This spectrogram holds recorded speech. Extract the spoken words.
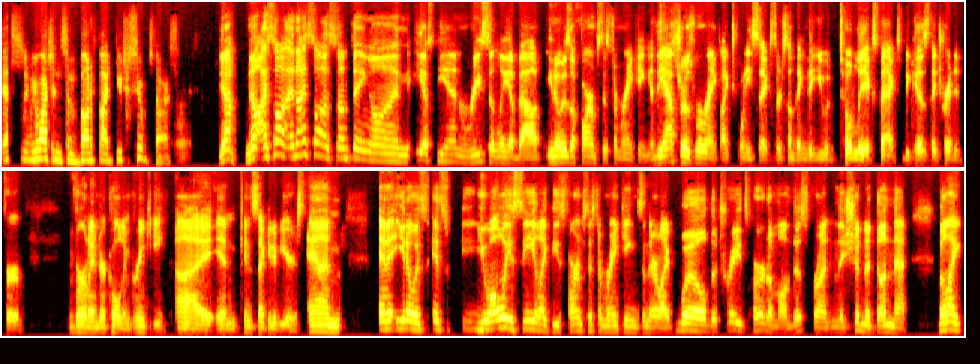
that's you're watching some bona fide future superstars. Yeah, no, I saw and I saw something on ESPN recently about you know is a farm system ranking, and the Astros were ranked like 26th or something that you would totally expect because they traded for Verlander, Cole, and Greinke uh, in consecutive years, and and it, you know it's it's you always see like these farm system rankings, and they're like, well, the trades hurt them on this front, and they shouldn't have done that, but like.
